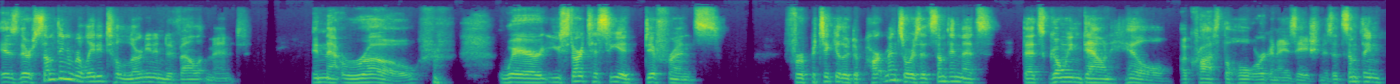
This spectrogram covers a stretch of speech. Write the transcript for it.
is there something related to learning and development in that row where you start to see a difference for particular departments? Or is it something that's that's going downhill across the whole organization? Is it something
